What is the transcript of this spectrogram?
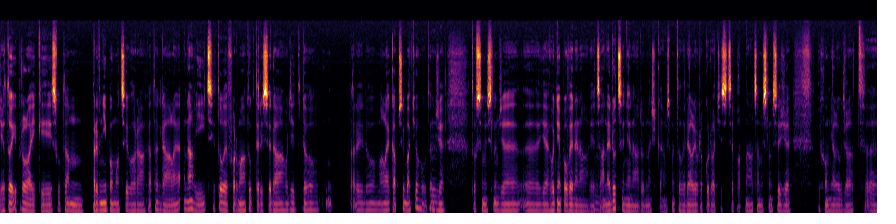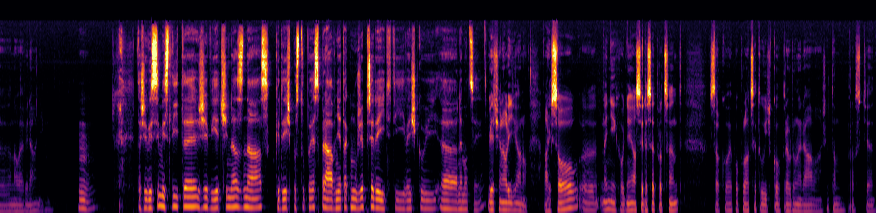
že to je i pro lajky, jsou tam první pomoci v horách a tak dále. A navíc je to ve formátu, který se dá hodit do tady do malé kapsy baťohu, takže hmm. to si myslím, že eh, je hodně povedená věc hmm. a nedoceněná do dneška. My jsme to vydali v roku 2015 a myslím si, že bychom měli udělat eh, nové vydání. No. Hmm. Takže vy si myslíte, že většina z nás, když postupuje správně, tak může předejít té vejškové e, nemoci? Většina lidí ano. Ale jsou, e, není jich hodně, asi 10% z celkové populace tu výšku opravdu nedává, že tam prostě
